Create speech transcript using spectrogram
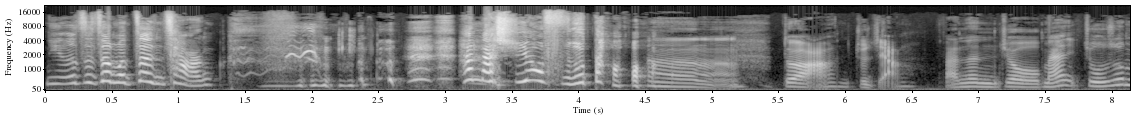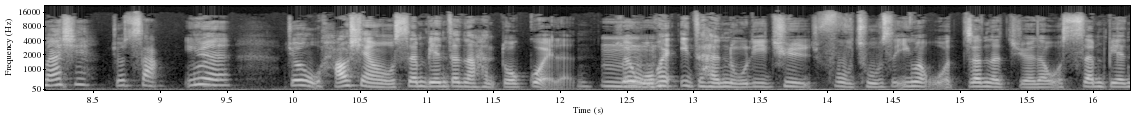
你儿子这么正常，他需要辅导？嗯，对啊，就这样，反正就没，就我说没关系，就上，因为就好险，我身边真的很多贵人，所以我会一直很努力去付出，是因为我真的觉得我身边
